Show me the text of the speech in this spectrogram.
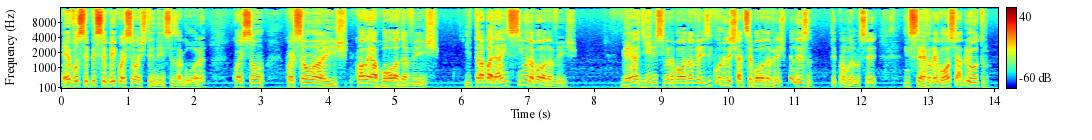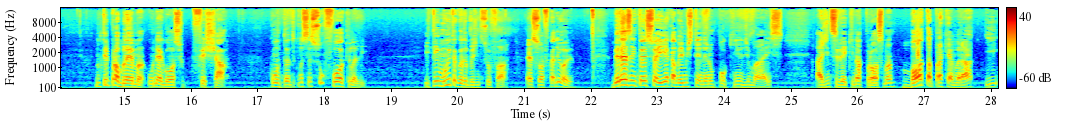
é você perceber quais são as tendências agora, quais são, quais são as. qual é a bola da vez e trabalhar em cima da bola da vez. Ganhar dinheiro em cima da bola da vez. E quando deixar de ser bola da vez, beleza, não tem problema. Você encerra o negócio e abre outro. Não tem problema o negócio fechar, contanto que você surfou aquilo ali. E tem muita coisa pra gente surfar. É só ficar de olho. Beleza? Então é isso aí. Acabei me estendendo um pouquinho demais. A gente se vê aqui na próxima. Bota pra quebrar e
